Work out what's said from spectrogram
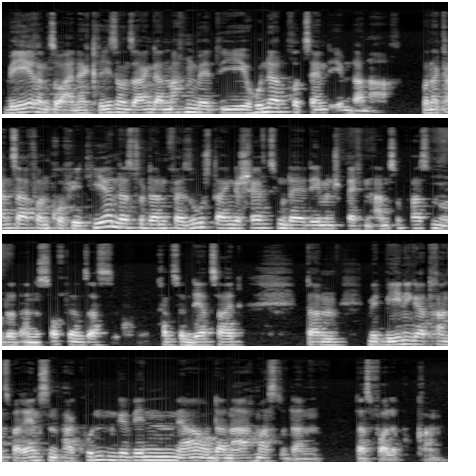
während so einer Krise und sagen, dann machen wir die 100 Prozent eben danach. Und dann kannst du davon profitieren, dass du dann versuchst, dein Geschäftsmodell dementsprechend anzupassen oder deine Software und sagst, kannst du in der Zeit dann mit weniger Transparenz ein paar Kunden gewinnen, ja, und danach machst du dann das volle Programm.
